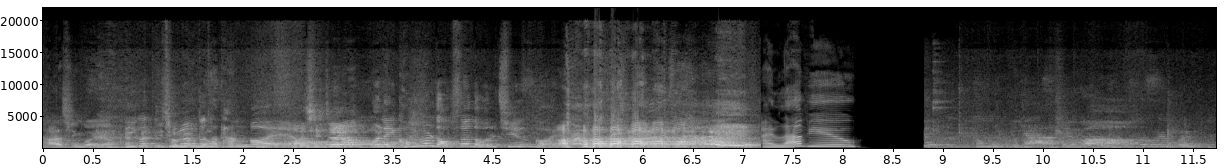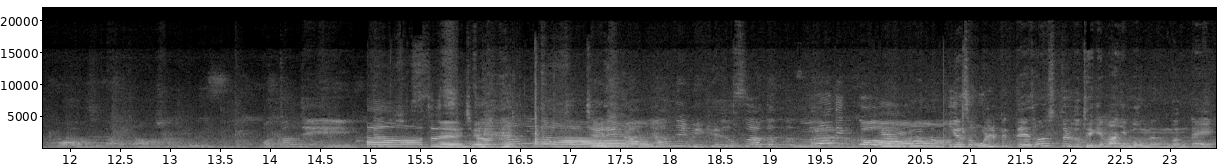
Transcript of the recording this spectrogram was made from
다 하신 거예요? 이거 조명도 다 단 거예요. 아 진짜요? 원래 이 건물도 없었는데 오늘 지은 거예요. I love you. 너무 예쁘다. 대박. 너무 예뻐요. 와, 진짜 어쩐지. 아, 저 네, 진짜 아, 제림이 어머님 이 계셨어야 됐는데. 그러니까. 이거는 이게 서- 올림픽 때 선수들도 되게 많이 먹는 건데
